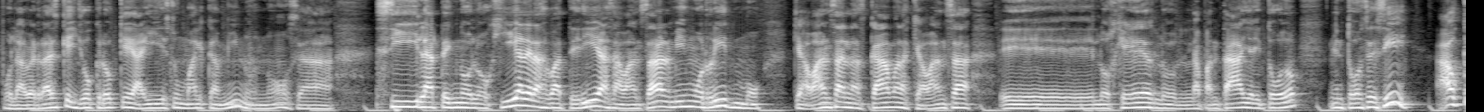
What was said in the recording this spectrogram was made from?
pues la verdad es que yo creo que ahí es un mal camino, ¿no? O sea, si la tecnología de las baterías avanzara al mismo ritmo que avanzan las cámaras, que avanza eh, los GES, la pantalla y todo, entonces sí. Ah, ok,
